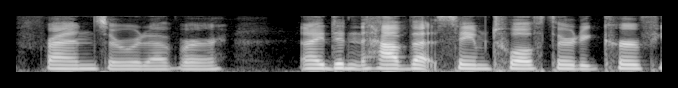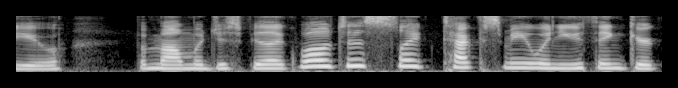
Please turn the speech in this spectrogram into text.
friends or whatever, and I didn't have that same twelve thirty curfew. But mom would just be like, "Well, just like text me when you think you're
